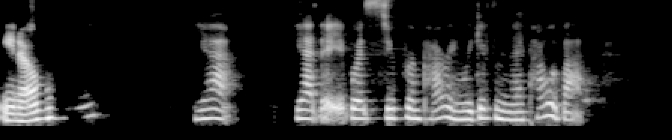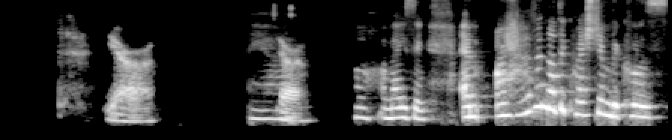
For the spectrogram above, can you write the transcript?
you know? Yeah. Yeah it was super empowering. We give them their power back. Yeah. Yeah. Yeah Oh, amazing. Um, I have another question because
